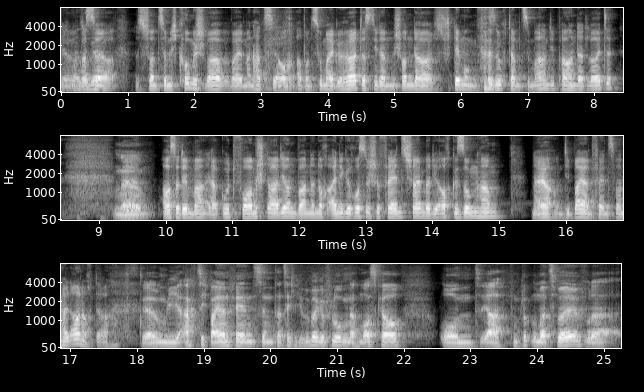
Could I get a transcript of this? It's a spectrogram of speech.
ja, was ja das schon ziemlich komisch war, weil man hat es ja auch ab und zu mal gehört, dass die dann schon da Stimmung versucht haben zu machen, die paar hundert Leute. Naja. Ähm, außerdem waren, ja gut, vorm Stadion waren dann noch einige russische Fans scheinbar, die auch gesungen haben. Naja, und die Bayern-Fans waren halt auch noch da. Ja, irgendwie 80 Bayern-Fans sind tatsächlich rübergeflogen nach Moskau. Und ja, vom Club Nummer 12 oder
